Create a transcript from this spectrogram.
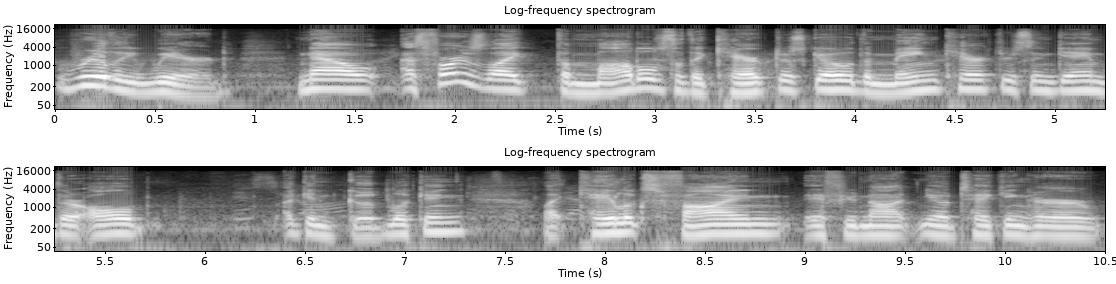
really weird. Now, as far as like the models of the characters go, the main characters in game, they're all again good looking. Like Kay looks fine if you're not, you know, taking her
